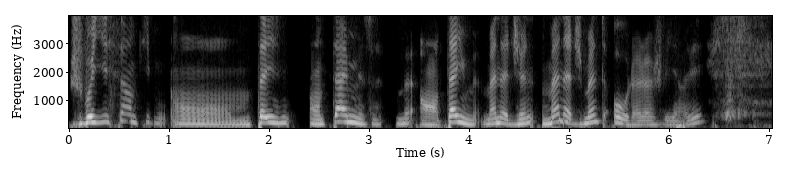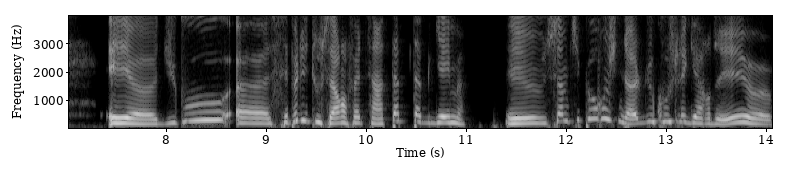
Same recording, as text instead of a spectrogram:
Je voyais ça un petit peu en time, management, management. Oh là là, je vais y arriver. Et du coup, c'est pas du tout ça. En fait, c'est un tap-tap game. Et euh, c'est un petit peu original, du coup je l'ai gardé. euh.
